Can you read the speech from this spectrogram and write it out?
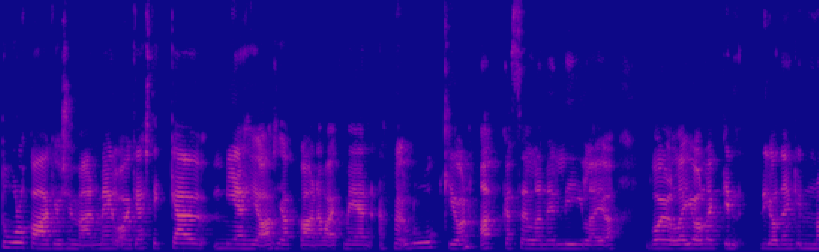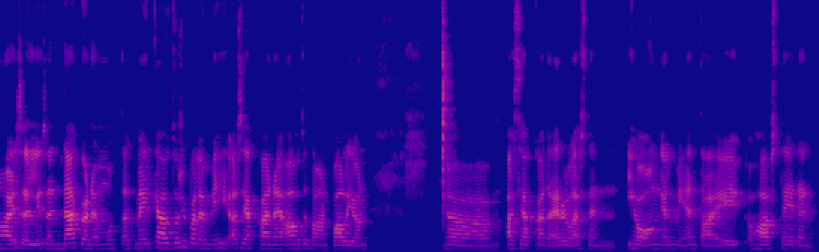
tulkaa kysymään. Meillä oikeasti käy miehiä asiakkaana, vaikka meidän luukki on aika sellainen liila ja voi olla jollekin jotenkin naisellisen näköinen, mutta meillä käy tosi paljon miehiä asiakkaana ja autetaan paljon asiakkaita erilaisten iho-ongelmien tai haasteiden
